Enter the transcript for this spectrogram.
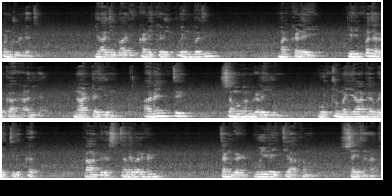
கொண்டுள்ளது. ஜாதிவாரி கணக்கெடுப்பு என்பது மக்களை பிரிப்பதற்காக அல்ல நாட்டையும் அனைத்து சமூகங்களையும் ஒற்றுமையாக வைத்திருக்க காங்கிரஸ் தலைவர்கள் தங்கள் உயிரை தியாகம் సైతనాథ్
